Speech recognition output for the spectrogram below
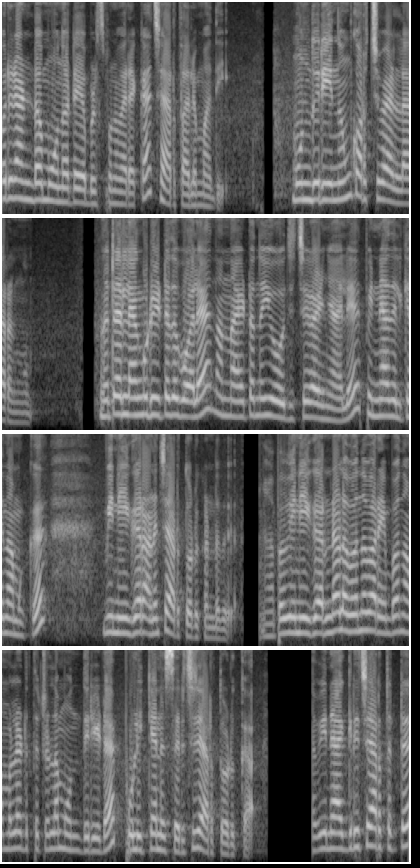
ഒരു രണ്ടോ മൂന്നോ ടേബിൾ സ്പൂൺ വരെയൊക്കെ ചേർത്താലും മതി. മുന്തിരിയിൽ നിന്നും കുറച്ച് വെള്ളം ഇറങ്ങും. എന്നിട്ട് എല്ലാം കൂടിയിട്ട് ഇതുപോലെ നന്നായിട്ടൊന്ന് യോജിച്ച് കഴിഞ്ഞാൽ പിന്നെ അതിലേക്ക് നമുക്ക് വിനീഗറാണ് ചേർത്ത് കൊടുക്കേണ്ടത്. അപ്പോൾ വിനീഗറിന്റെ അളവ് എന്ന് പറയുമ്പോൾ നമ്മൾ എടുത്തിട്ടുള്ള മുന്തിരിയുടെ പുളിക്കനുസരിച്ച് ചേർത്ത് കൊടുക്കുക. വിനാഗിരി ചേർത്തിട്ട്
